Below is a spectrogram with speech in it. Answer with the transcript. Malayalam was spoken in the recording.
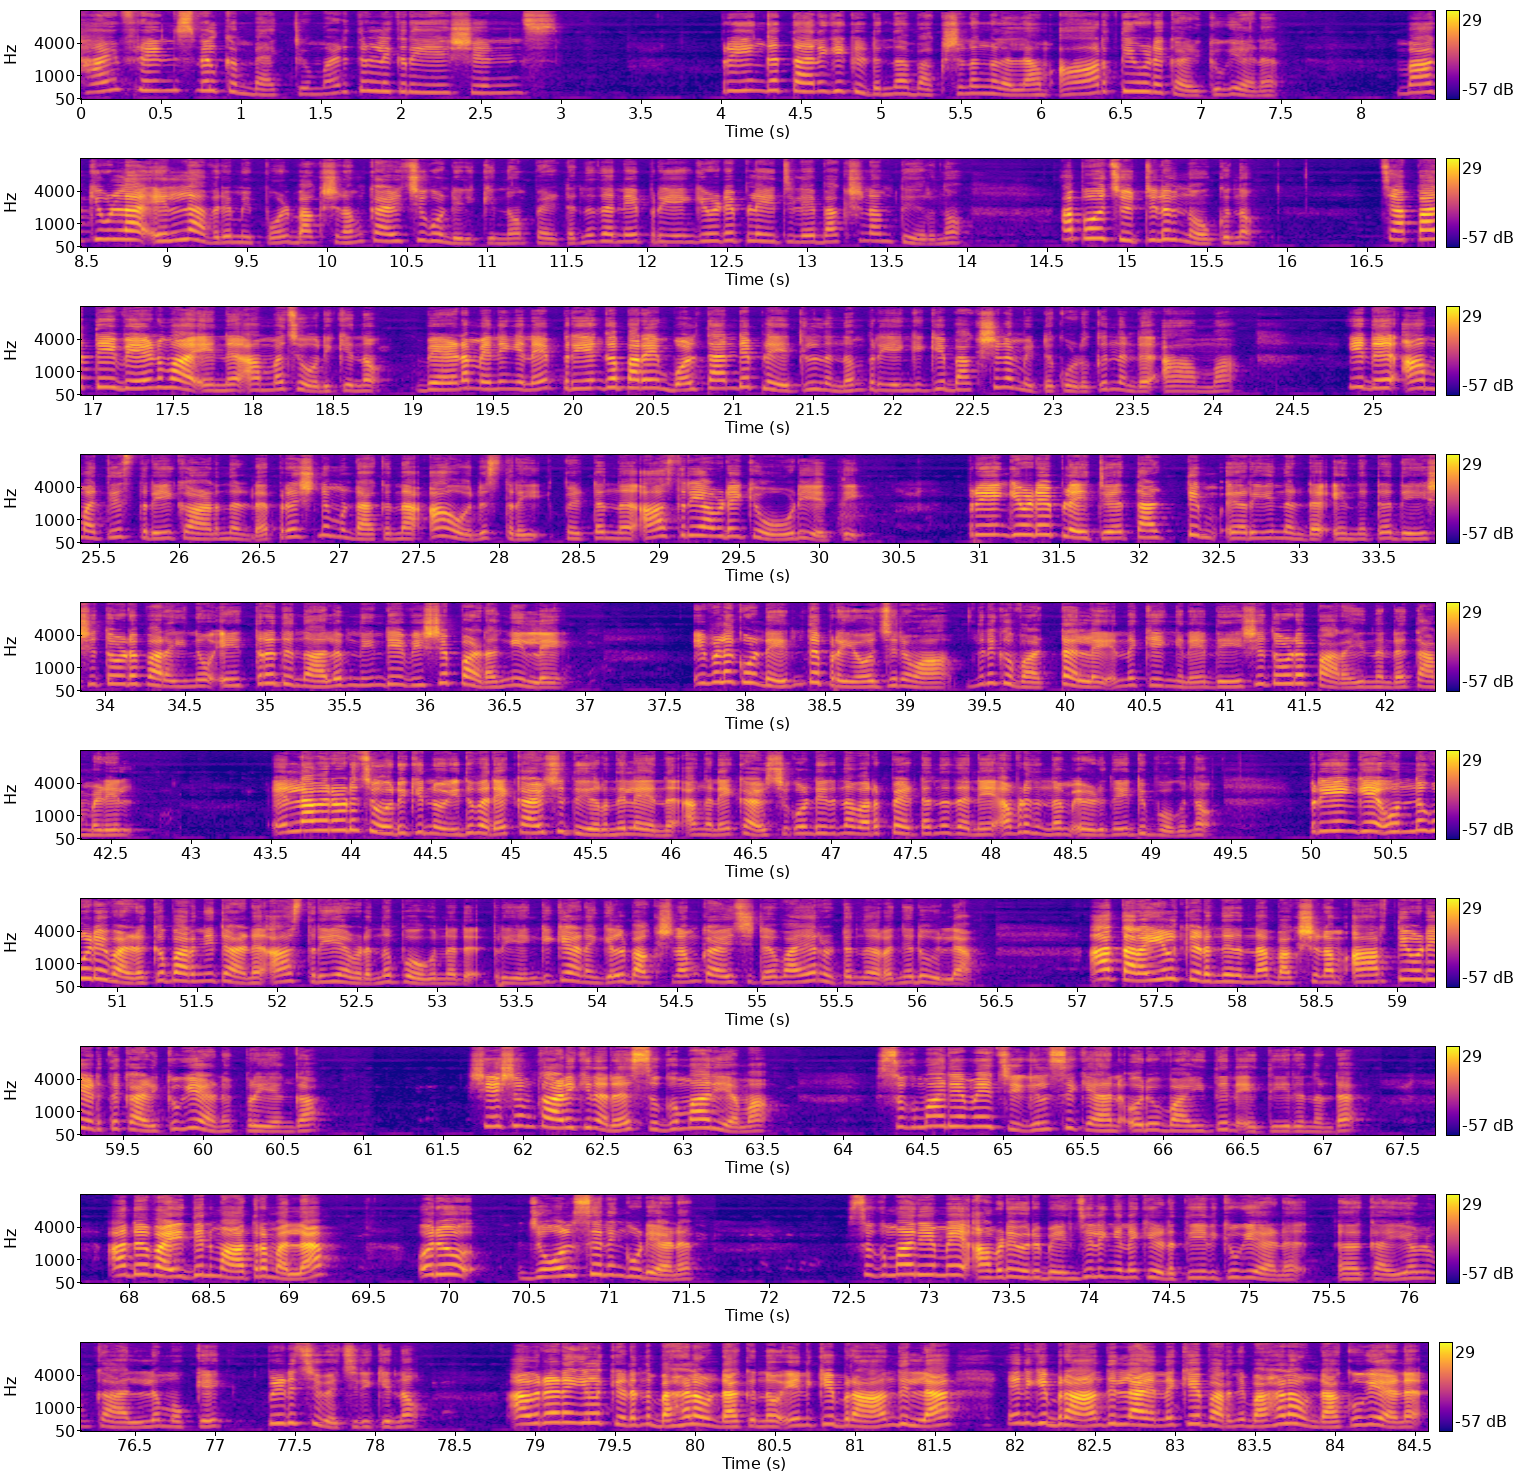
Hi friends welcome back to Mazhathulli creations Priyanka തനിക്ക് കിട്ടുന്ന ഭക്ഷണങ്ങളെല്ലാം ആർത്തിയോടെ കഴിക്കുകയാണ്. ബാക്കിയുള്ള എല്ലാവരും ഇപ്പോൾ ഭക്ഷണം കഴിച്ചുകൊണ്ടിരിക്കുന്നു. പെട്ടെന്ന് തന്നെ പ്രിയങ്കയുടെ പ്ലേറ്റിലെ ഭക്ഷണം തീർന്നു. അപ്പോൾ ചുറ്റിലും നോക്കുന്നു. ചപ്പാത്തി വേണുമാ എന്ന് അമ്മ ചോദിക്കുന്നു. വേണമെന്നിങ്ങനെ പ്രിയങ്ക പറയുമ്പോൾ തന്റെ പ്ലേറ്റിൽ നിന്നും പ്രിയങ്കയ്ക്ക് ഭക്ഷണം ഇട്ട് കൊടുക്കുന്നുണ്ട് ആ അമ്മ. ഇത് ആ മറ്റേ സ്ത്രീ കാണുന്നുണ്ട്. പ്രശ്നമുണ്ടാക്കുന്ന ആ ഒരു സ്ത്രീ പെട്ടെന്ന് ആ സ്ത്രീ അവിടേക്ക് ഓടിയെത്തി. പ്രിയങ്കയുടെ പ്ലേറ്റ് തട്ടി എറിയുന്നുണ്ട്. എന്നിട്ട് ദേഷ്യത്തോട് പറയുന്നു എത്ര തിന്നാലും നിന്റെ വിശപ്പടങ്ങില്ലേ? ഇവളെ കൊണ്ട് എന്ത് പ്രയോജനമാ? നിനക്ക് വട്ടല്ലേ? എന്നൊക്കെ ഇങ്ങനെ ദേഷ്യത്തോടെ പറയുന്നുണ്ട് തമിഴിൽ. എല്ലാവരോടും ചോദിക്കുന്നു ഇതുവരെ കഴിച്ചു തീർന്നില്ലേ? എന്ന്. അങ്ങനെ കഴിച്ചുകൊണ്ടിരുന്നവർ പെട്ടെന്ന് തന്നെ അവിടെ നിന്നും എഴുന്നേറ്റ് പോകുന്നു. പ്രിയങ്കയെ ഒന്നുകൂടി വഴക്ക് പറഞ്ഞിട്ടാണ് ആ സ്ത്രീ അവിടെ നിന്ന് പോകുന്നത്. പ്രിയങ്കയ്ക്കാണെങ്കിൽ ഭക്ഷണം കഴിച്ചിട്ട് വയറൊട്ട് നിറഞ്ഞതുമില്ല. ആ തറയിൽ കിടന്നിരുന്ന ഭക്ഷണം ആർത്തിയോടെ എടുത്ത് കഴിക്കുകയാണ് പ്രിയങ്ക. ശേഷം കാണിക്കുന്നത് സുകുമാരിയമ്മ. സുകുമാരിയമ്മയെ ചികിത്സിക്കാൻ ഒരു വൈദ്യൻ എത്തിയിരുന്നുണ്ട്. അത് വൈദ്യൻ മാത്രമല്ല ഒരു ജോത്സ്യനും കൂടിയാണ്. സുകുമാരിയമ്മയെ അവിടെ ഒരു ബെഞ്ചിൽ ഇങ്ങനെ കിടത്തിയിരിക്കുകയാണ്. ആ, കൈയിലും കാലിലും ഒക്കെ പിടിച്ചു വെച്ചിരിക്കുന്നു. അവരാണെങ്കിൽ കിടന്ന് ബഹളം ഉണ്ടാക്കുന്നു. എനിക്ക് ഭ്രാന്തില്ല. എനിക്ക് ഭ്രാന്തില്ല എന്നൊക്കെ പറഞ്ഞ് ബഹളം ഉണ്ടാക്കുകയാണ്.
